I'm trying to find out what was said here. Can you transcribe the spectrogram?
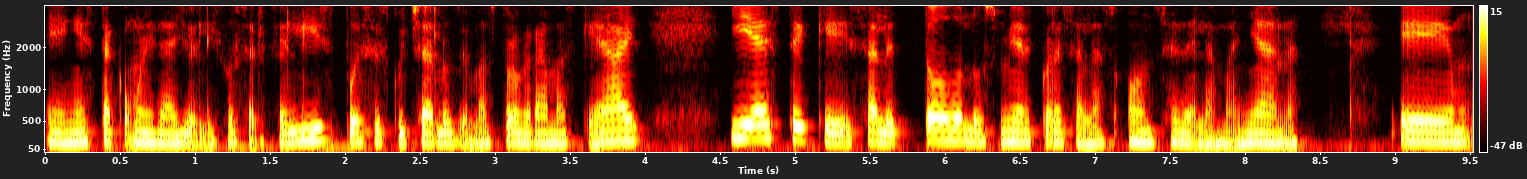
en esta comunidad Yo Elijo Ser Feliz. Puedes escuchar los demás programas que hay y este que sale todos los miércoles a las 11 de la mañana. Em,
